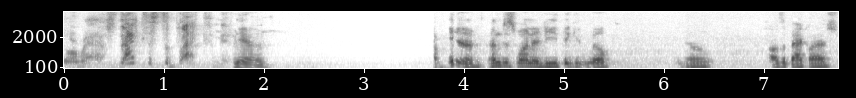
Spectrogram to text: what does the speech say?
were arrested, not just the black community. yeah, yeah? I'm just wondering. Do you think it will, you know, cause a backlash?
